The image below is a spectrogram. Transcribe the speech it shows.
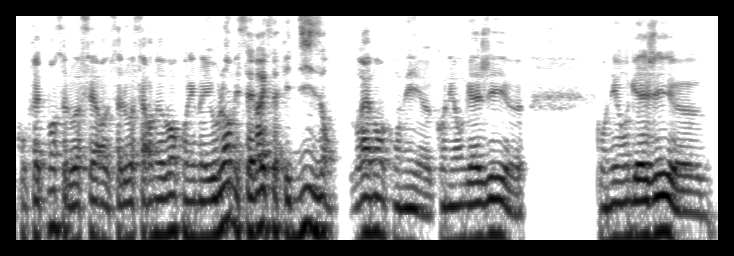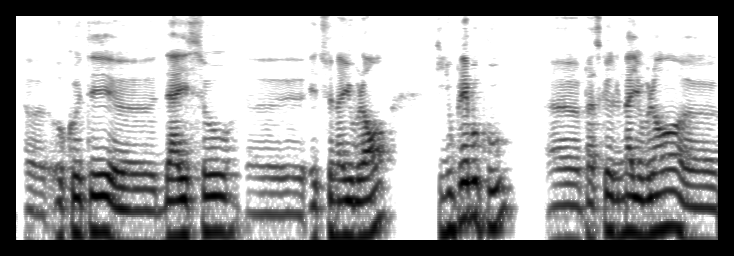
concrètement, ça doit faire, ça doit faire 9 ans qu'on est maillot blanc, mais c'est vrai que ça fait 10 ans vraiment qu'on est, qu'on est engagé, qu'on est engagé aux côtés d'ASO et de ce maillot blanc, qui nous plaît beaucoup. Euh, parce que le maillot blanc, euh,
